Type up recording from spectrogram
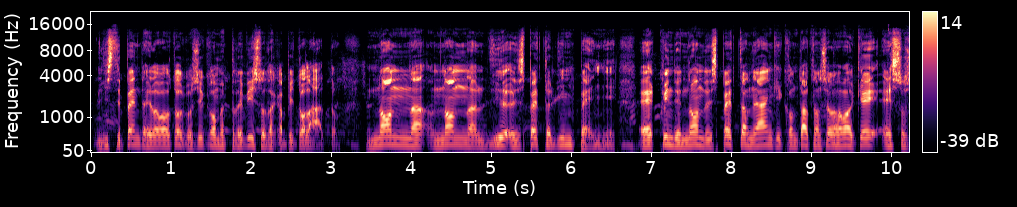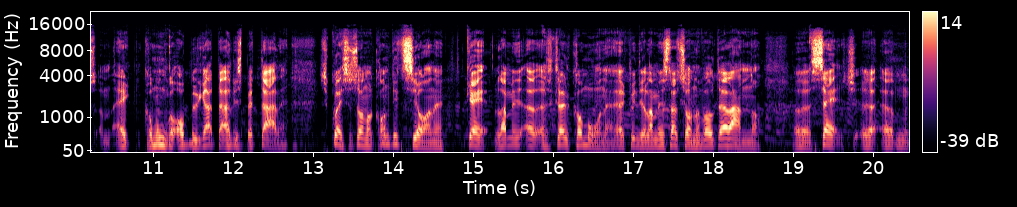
gli stipendi ai lavoratori così come previsto da capitolato non, non rispetta gli impegni e quindi non rispetta neanche il contratto nazionale lavoro che è, comunque obbligata a rispettare. Queste sono condizioni che eh, il comune e quindi l'amministrazione voteranno eh, se eh, ehm,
